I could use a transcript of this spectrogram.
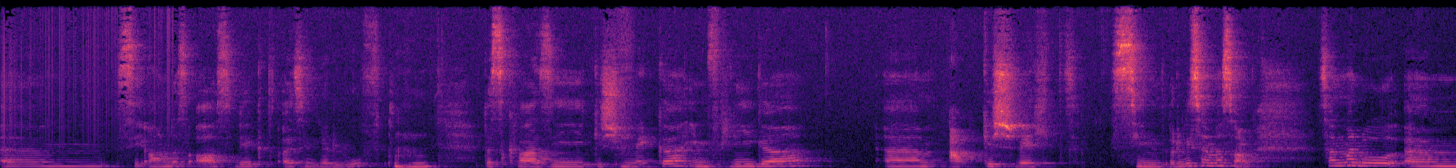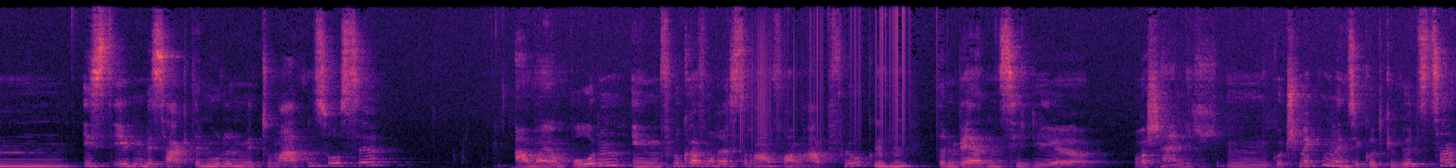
ähm, sich anders auswirkt als in der Luft. Dass quasi Geschmäcker im Flieger ähm, abgeschwächt sind. Oder wie soll man sagen? Sagen wir, du ähm, isst eben besagte Nudeln mit Tomatensauce, einmal am Boden im Flughafenrestaurant vor dem Abflug. Dann werden sie dir wahrscheinlich mh, gut schmecken, wenn sie gut gewürzt sind.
